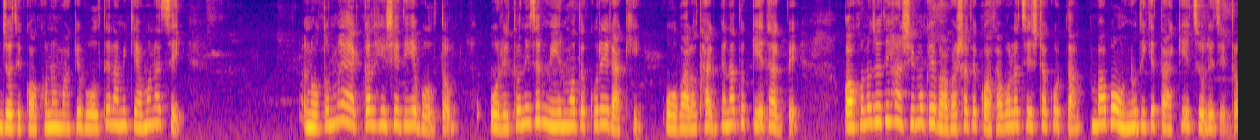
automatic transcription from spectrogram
যদি কখনো মাকে বলতেন আমি কেমন আছি? নতুন মা একগাল হেসে দিয়ে বলতো ওরে তো নিজের মেয়ের মতো করেই রাখি। ও ভালো থাকবে না তো কে থাকবে? কখনো যদি হাসি মুখে বাবার সাথে কথা বলার চেষ্টা করতাম, বাবা অন্যদিকে তাকিয়ে চলে যেত।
